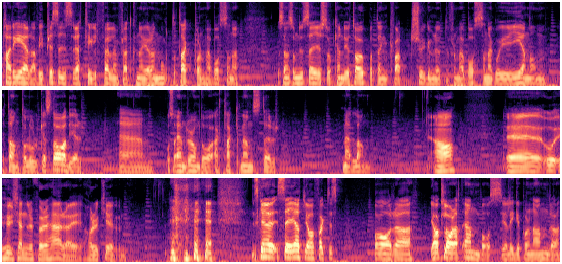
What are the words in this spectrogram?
parera vid precis rätt tillfällen för att kunna göra en motattack på de här bossarna. Och sen som du säger så kan det ju ta uppåt en kvart, 20 minuter för de här bossarna går ju igenom ett antal olika stadier. Eh, och så ändrar de då attackmönster mellan. Ja. Eh, och hur känner du för det här då? Har du kul? det ska jag säga att jag har faktiskt bara, jag har klarat en boss, jag ligger på den andra.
